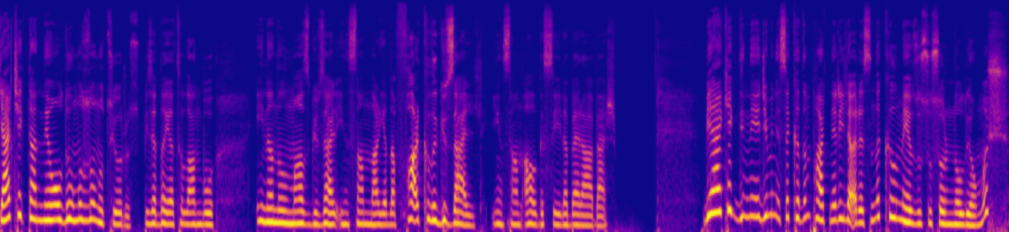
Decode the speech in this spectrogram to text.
Gerçekten ne olduğumuzu unutuyoruz. Bize dayatılan bu inanılmaz güzel insanlar ya da farklı güzel insan algısıyla beraber. Bir erkek dinleyicimin ise kadın partneriyle arasında kıl mevzusu sorun oluyormuş.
